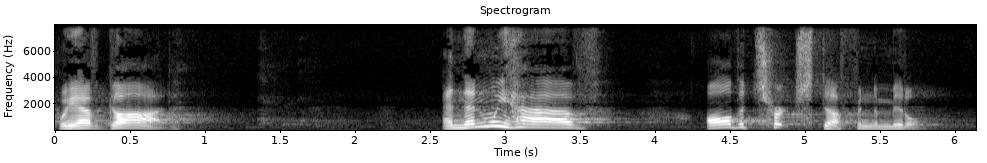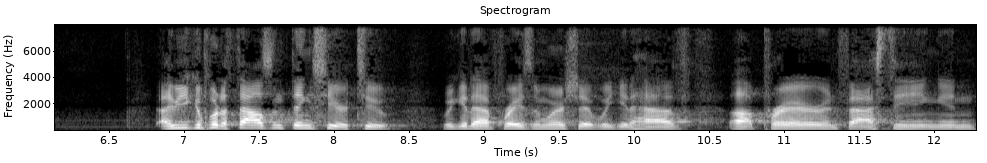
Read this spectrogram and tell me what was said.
we have God. And then we have all the church stuff in the middle. I mean, you could put a thousand things here too. We could have praise and worship. We could have uh, prayer and fasting and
